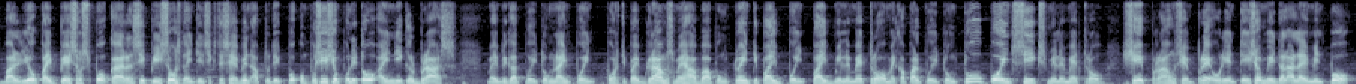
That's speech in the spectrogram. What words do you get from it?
Value 5 pesos po. Currency pesos 1967 up to date po. Composition po nito ay nickel brass. May bigat po itong 9.45 grams. May haba pong 25.5 mm. May kapal po itong 2.6 mm. Shape round, syempre. Orientation, middle alignment po.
